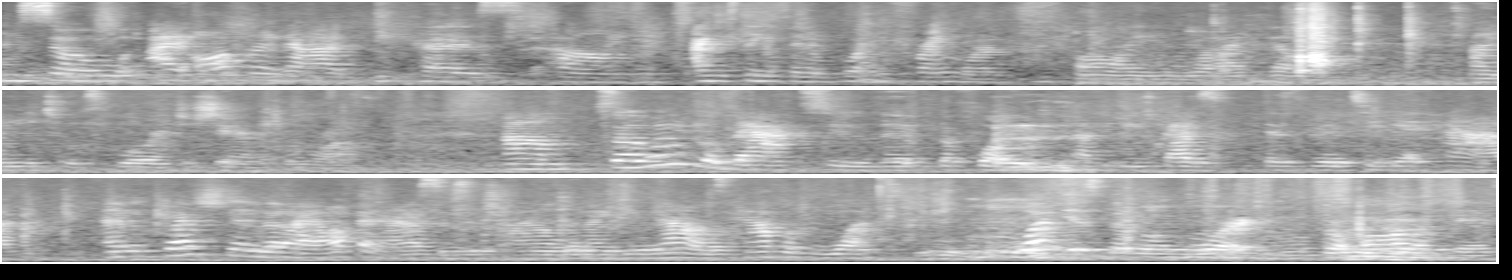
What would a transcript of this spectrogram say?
and so I offer that because um, I just think it's an important framework following what I felt I needed to explore and to share with the world. Um, so I want to go back to the, the quote, "You have to be twice as good to get half. And the question that I often ask as a child, and I do now, is half of what? What is the reward for all of this,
